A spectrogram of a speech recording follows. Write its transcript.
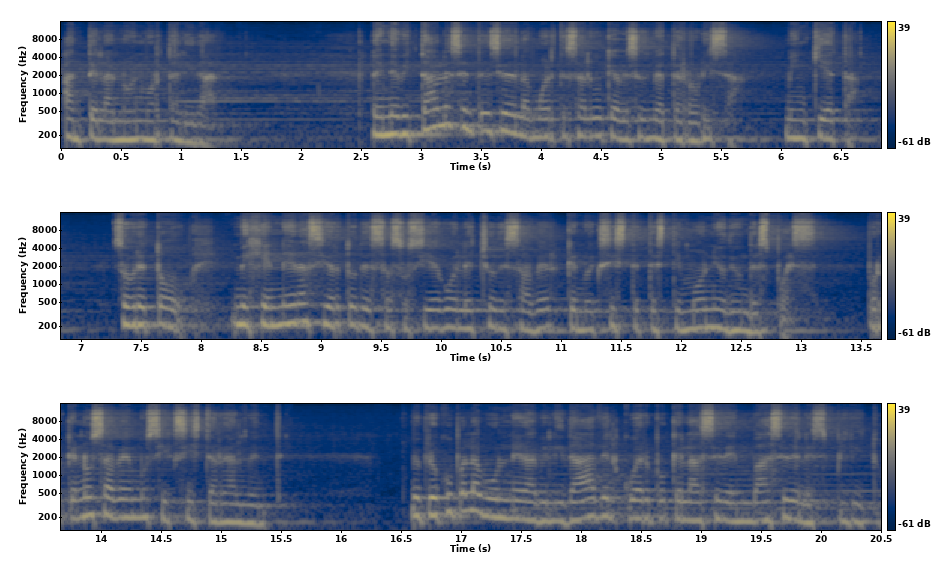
ante la no inmortalidad. La inevitable sentencia de la muerte es algo que a veces me aterroriza, me inquieta. Sobre todo, me genera cierto desasosiego el hecho de saber que no existe testimonio de un después, porque no sabemos si existe realmente. Me preocupa la vulnerabilidad del cuerpo que la hace de envase del espíritu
